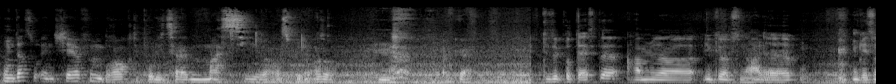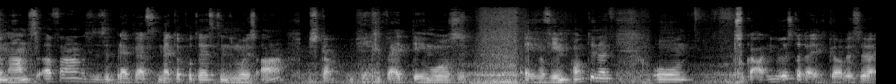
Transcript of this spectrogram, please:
um das zu entschärfen, braucht die Polizei massive Ausbildung. Also, hm. ja. Diese Proteste haben ja internationale Resonanz erfahren, also diese Black Lives Matter Proteste in den USA. Es gab weltweit Demos, eigentlich auf jedem Kontinent und sogar in Österreich gab es ja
